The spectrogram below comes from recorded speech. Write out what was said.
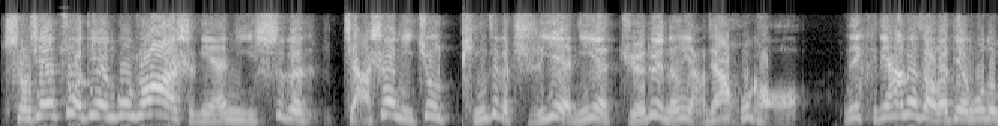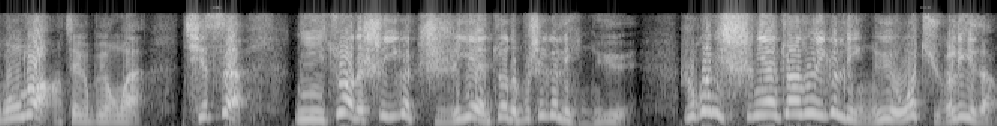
首先做电工做二十年，你是个假设，你就凭这个职业，你也绝对能养家糊口，你肯定还能找到电工的工作，这个不用问。其次，你做的是一个职业，做的不是一个领域。如果你十年专注一个领域，我举个例子，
